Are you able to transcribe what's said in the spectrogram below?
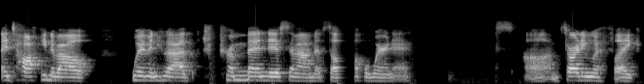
and talking about women who have tremendous amount of self awareness. Um, starting with like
